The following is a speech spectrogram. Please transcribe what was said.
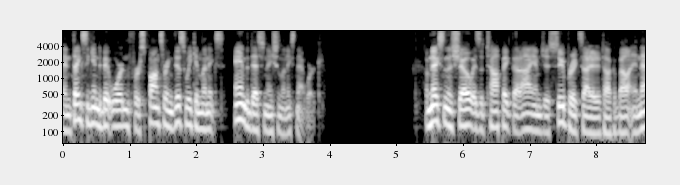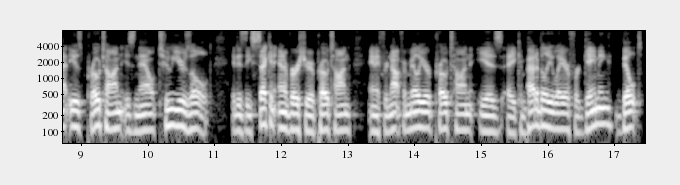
And thanks again to Bitwarden for sponsoring This Week in Linux and the Destination Linux Network. Up next in the show is a topic that I am just super excited to talk about, and that is Proton is now two years old. It is the second anniversary of Proton, and if you're not familiar, Proton is a compatibility layer for gaming built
